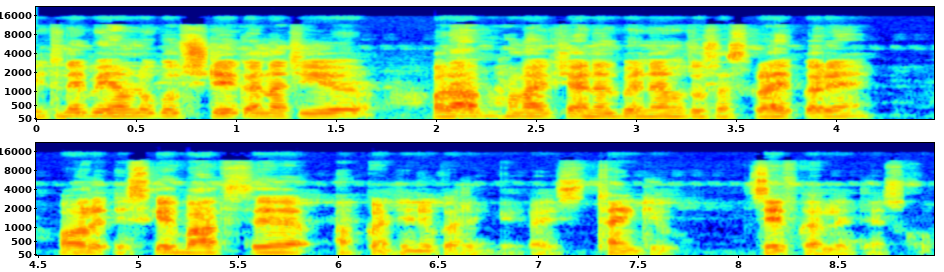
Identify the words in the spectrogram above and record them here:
इतने पे हम लोग को स्टे करना चाहिए। और आप हमारे चैनल पे नए हो तो सब्सक्राइब करें और इसके बाद से आप कंटिन्यू करेंगे गाइस थैंक यू सेव कर लेते हैं इसको।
